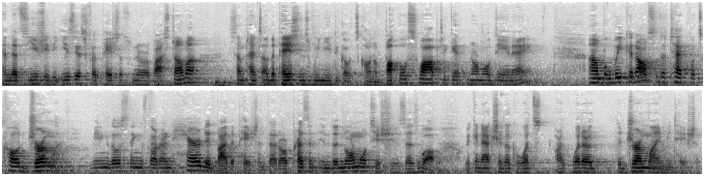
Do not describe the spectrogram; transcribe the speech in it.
and that's usually the easiest for the patients with neuroblastoma. Sometimes other patients, we need to go what's called a buccal swab to get normal DNA. Um, but we can also detect what's called germline, meaning those things that are inherited by the patient that are present in the normal tissues as well. We can actually look at what's, are, what are the germline mutations.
